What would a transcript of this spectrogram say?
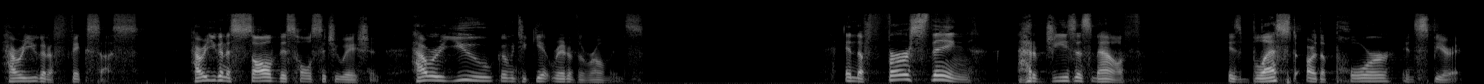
how are you going to fix us? How are you going to solve this whole situation? How are you going to get rid of the Romans? And the first thing out of Jesus' mouth is blessed are the poor in spirit.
